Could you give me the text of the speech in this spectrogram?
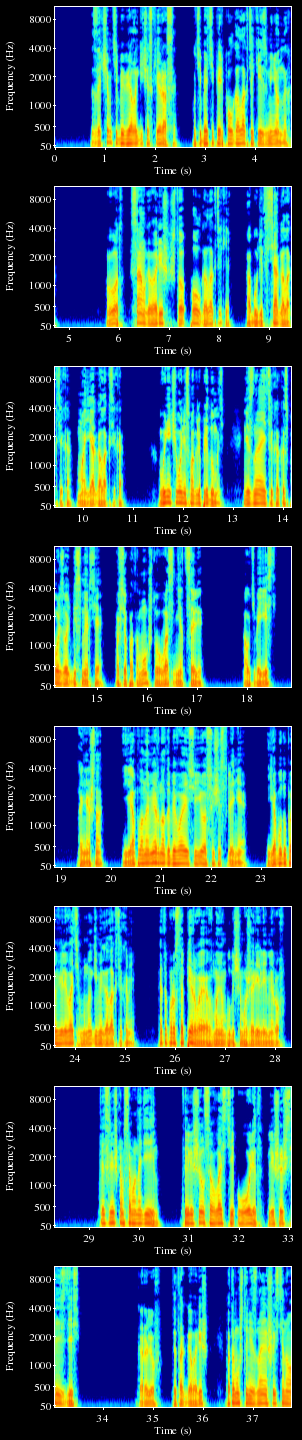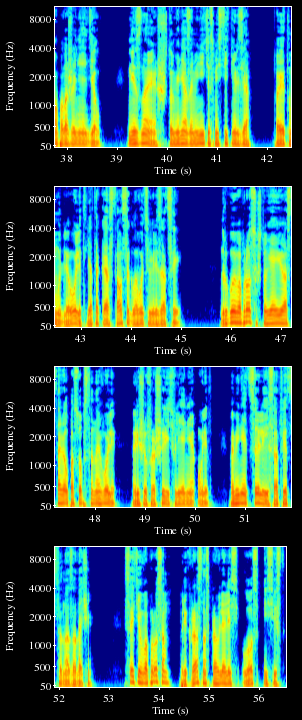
Зачем тебе биологические расы? У тебя теперь полгалактики измененных. Вот, сам говоришь, что полгалактики, а будет вся галактика, моя галактика. Вы ничего не смогли придумать, не знаете, как использовать бессмертие, а все потому, что у вас нет цели. А у тебя есть? Конечно. Я планомерно добиваюсь ее осуществления. Я буду повелевать многими галактиками. Это просто первое в моем будущем ожерелье миров. Ты слишком самонадеян. Ты лишился власти у Олит, лишишься и здесь. Королев, ты так говоришь, потому что не знаешь истинного положения дел. Не знаешь, что меня заменить и сместить нельзя. Поэтому для Олит я так и остался главой цивилизации. Другой вопрос, что я ее оставил по собственной воле, решив расширить влияние Олит, поменять цели и, соответственно, задачи. С этим вопросом прекрасно справлялись Лос и Сист.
